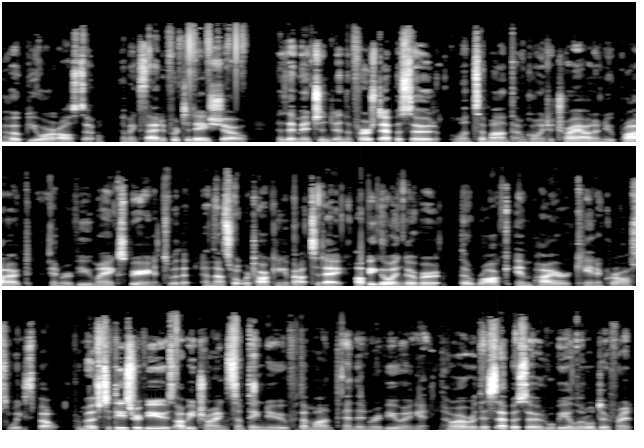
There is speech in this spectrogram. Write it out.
I hope you are also. I'm excited for today's show. As I mentioned in the first episode, once a month I'm going to try out a new product and review my experience with it, and that's what we're talking about today. I'll be going over the Rock Empire Canicross waist belt. For most of these reviews, I'll be trying something new for the month and then reviewing it. However, this episode will be a little different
